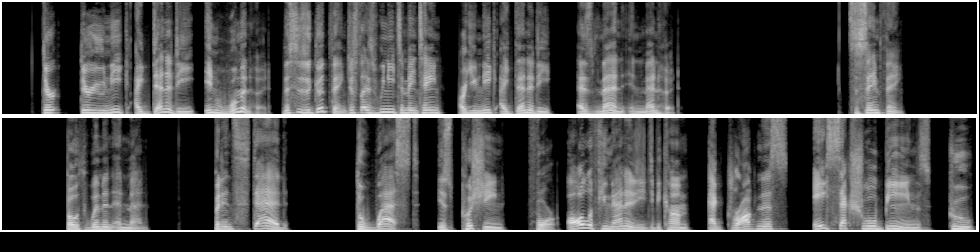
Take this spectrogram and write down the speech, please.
their, their unique identity in womanhood. This is a good thing, just as we need to maintain our unique identity as men in menhood. It's the same thing, both women and men. But instead, the West is pushing for all of humanity to become androgynous, asexual beings who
